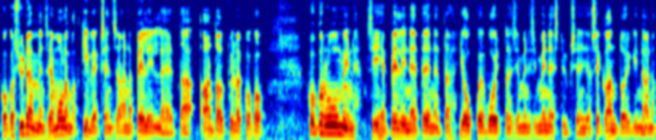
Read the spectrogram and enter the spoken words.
koko sydämensä ja molemmat kiveksensä aina pelille, että antoi kyllä koko, koko ruumin siihen pelin eteen, että joukkue voittaisi ja menisi menestykseen. Ja se kantoikin aina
